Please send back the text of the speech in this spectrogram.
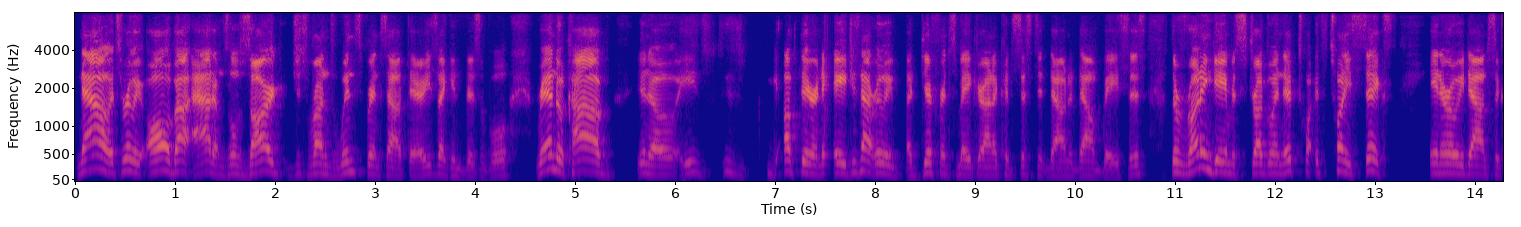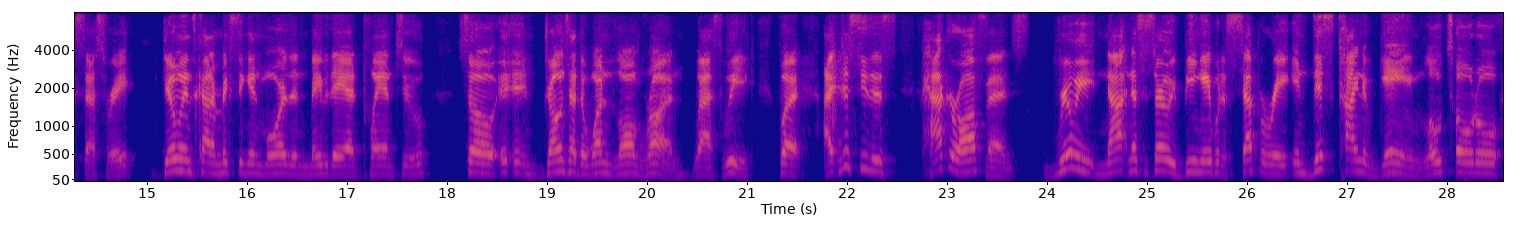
Now it's really all about Adams. Lazard just runs wind sprints out there. He's like invisible. Randall Cobb, you know, he's, he's up there in age. He's not really a difference maker on a consistent down and down basis. The running game is struggling. They're tw- it's 26 in early down success rate. Dillon's kind of mixing in more than maybe they had planned to. So it, it, Jones had the one long run last week, but I just see this Packer offense really not necessarily being able to separate in this kind of game, low total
